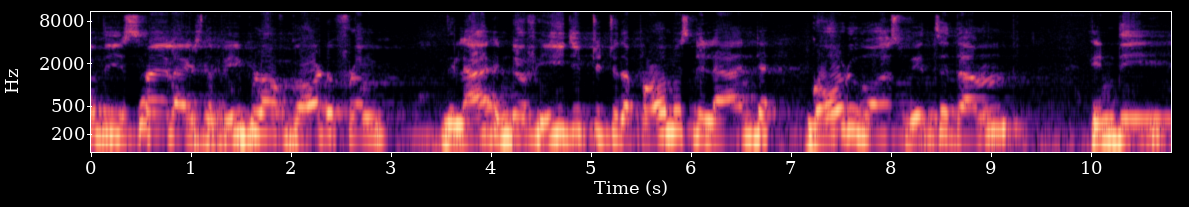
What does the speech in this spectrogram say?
of the Israelites, the people of God from the land of Egypt to the promised land, God was with them in the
